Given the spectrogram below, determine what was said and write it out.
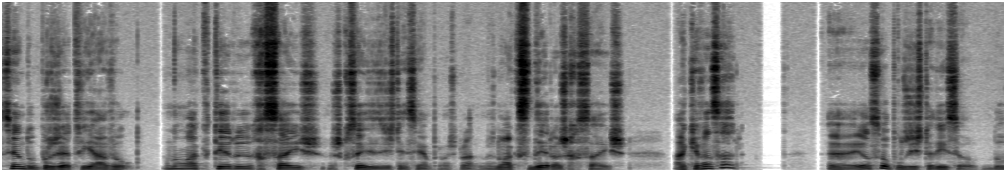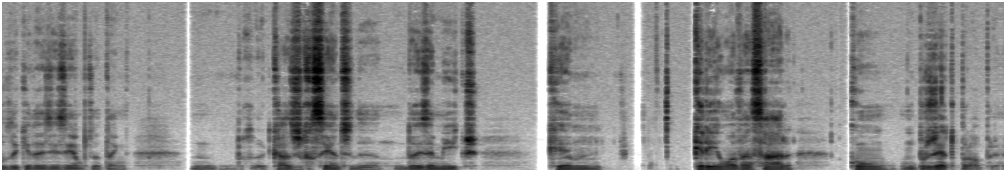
Sendo o projeto viável, não há que ter receios. Os receios existem sempre, mas pronto, mas não há que ceder aos receios. Há que avançar. Eh, eu sou apologista disso, dou-vos aqui dois exemplos. Eu tenho hum, casos recentes de dois amigos que hum, queriam avançar com um projeto próprio.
